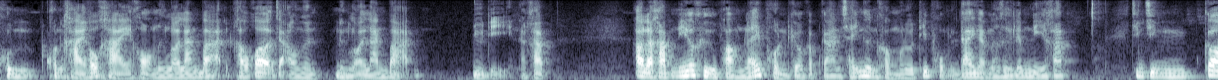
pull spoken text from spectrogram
คุณคนขายเขาขายของ 100 ล้านบาทเขาก็จะเอาเงิน 100 ล้านบาทอยู่ดีนะครับเอาละครับนี่ก็คือความไร้ผลเกี่ยวกับการใช้เงินของมนุษย์ที่ผมได้จากหนังสือเล่มนี้ครับ จริงๆก็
